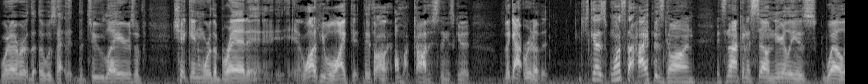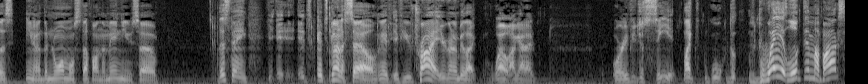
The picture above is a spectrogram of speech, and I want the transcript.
whatever, it was that, the two layers of chicken were the bread. A lot of people liked it. They thought, oh my God, this thing is good. They got rid of it. Just because once the hype is gone, it's not going to sell nearly as well as, you know, the normal stuff on the menu. So this thing, it's, it's going to sell. If, if you try it, you're going to be like, whoa, I got to or if you just see it. Like the, the, way it looked in my box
